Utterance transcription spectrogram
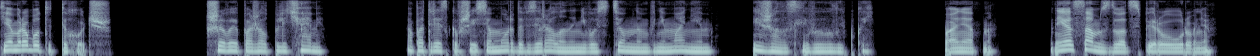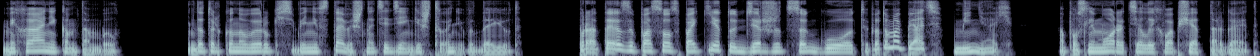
Кем работать ты хочешь?» Шивей пожал плечами, а потрескавшаяся морда взирала на него с тёмным вниманием и жалостливой улыбкой. Понятно. Я сам с 21 уровня. Механиком там был. Да только новые руки себе не вставишь на те деньги, что они выдают. Протезы по соцпакету держатся год, и потом опять меняй. А после мора тело их вообще отторгает.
